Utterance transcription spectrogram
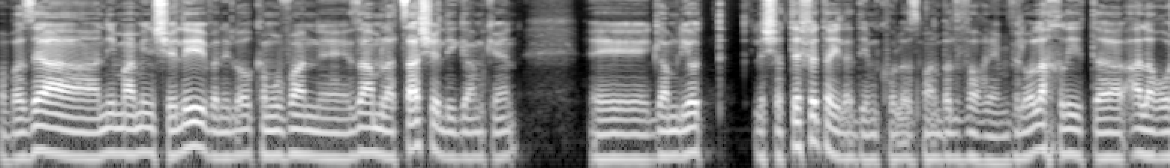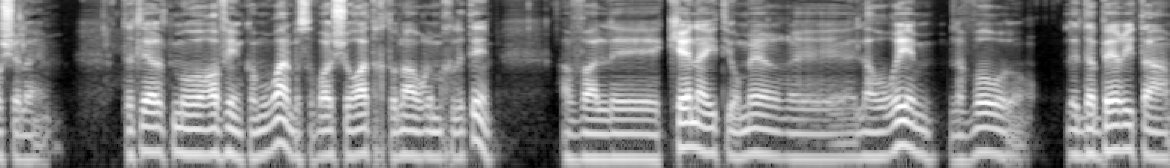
אבל זה האני מאמין שלי ואני לא כמובן אה, זה ההמלצה שלי גם כן אה, גם להיות לשתף את הילדים כל הזמן בדברים ולא להחליט על הראש שלהם. לתת להיות מעורבים כמובן בסופו של שורה התחתונה ההורים מחליטים אבל כן הייתי אומר להורים לבוא לדבר איתם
